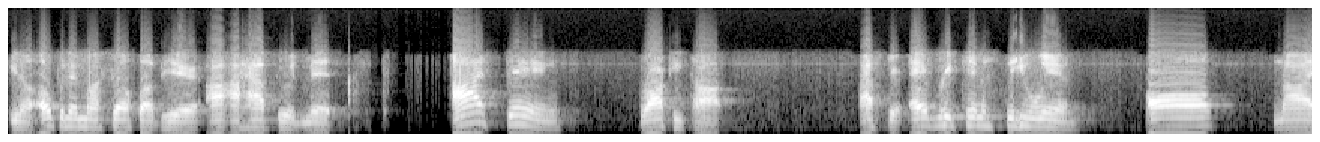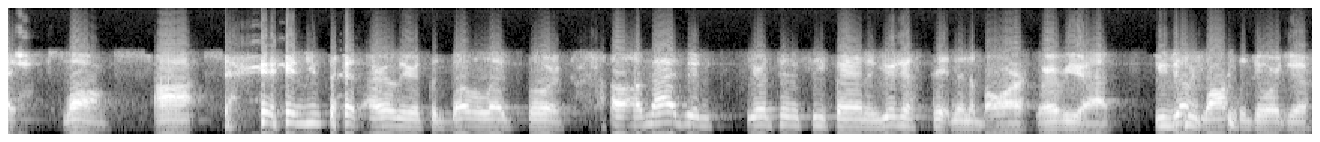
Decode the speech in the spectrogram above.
you know, opening myself up here, I, I have to admit, I sing Rocky Top after every Tennessee win all night long. Uh, and you said earlier it's a double-edged sword. Uh, imagine you're a Tennessee fan and you're just sitting in a bar wherever you're at. You just lost to Georgia.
